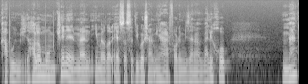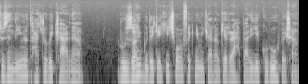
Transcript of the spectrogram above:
قبول میشید. حالا ممکنه من یه مقدار احساساتی باشم این حرفا رو می‌زنم ولی خب من تو زندگیم رو تجربه کردم. روزایی بوده که هیچ موقع فکر نمی کردم که رهبر یه گروه بشم.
